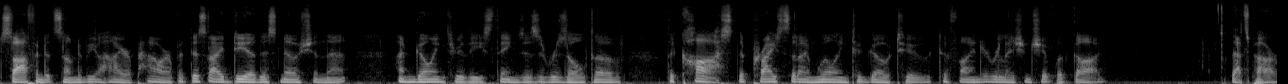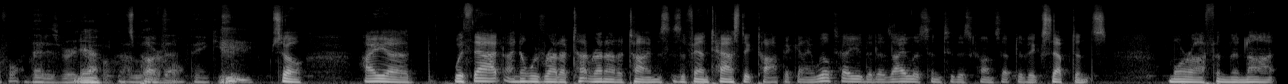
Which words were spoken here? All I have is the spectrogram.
softened it some to be a higher power. But this idea, this notion that I'm going through these things as a result of the cost, the price that I'm willing to go to to find a relationship with God. That's powerful. That is very Yeah. powerful. That's I love powerful. that. Thank you. So, I uh, with that, I know we've run out of ti- run out of time. This is a fantastic topic, and I will tell you that as I listen to this concept of acceptance, more often than not,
